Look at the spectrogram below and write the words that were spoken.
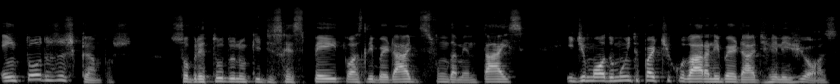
em todos os campos, sobretudo no que diz respeito às liberdades fundamentais e, de modo muito particular, à liberdade religiosa.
